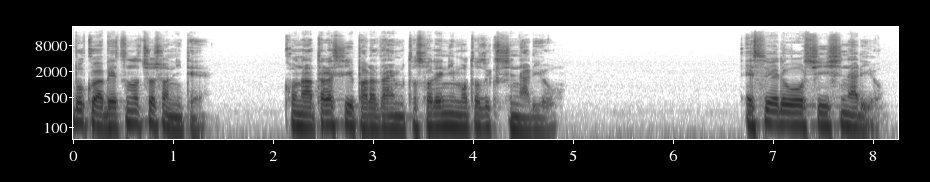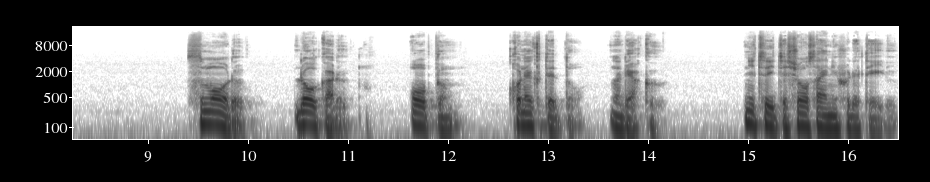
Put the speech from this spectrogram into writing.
僕は別の著書にて、この新しいパラダイムとそれに基づくシナリオ、SLOC シナリオ、 small、local、open、connected の略について詳細に触れている。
